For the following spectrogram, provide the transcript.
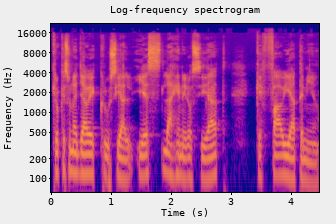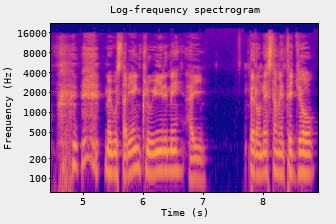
creo que es una llave crucial y es la generosidad que Fabi ha tenido. Me gustaría incluirme ahí, pero honestamente yo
